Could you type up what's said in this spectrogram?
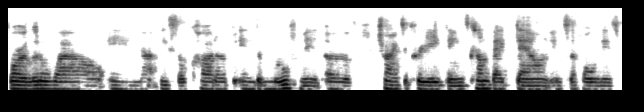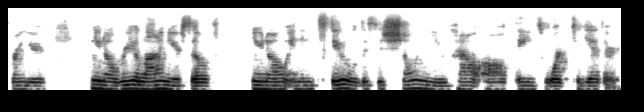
for a little while and not be so caught up in the movement of trying to create things. Come back down into wholeness. Bring your you know realign yourself you know and then still this is showing you how all things work together.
